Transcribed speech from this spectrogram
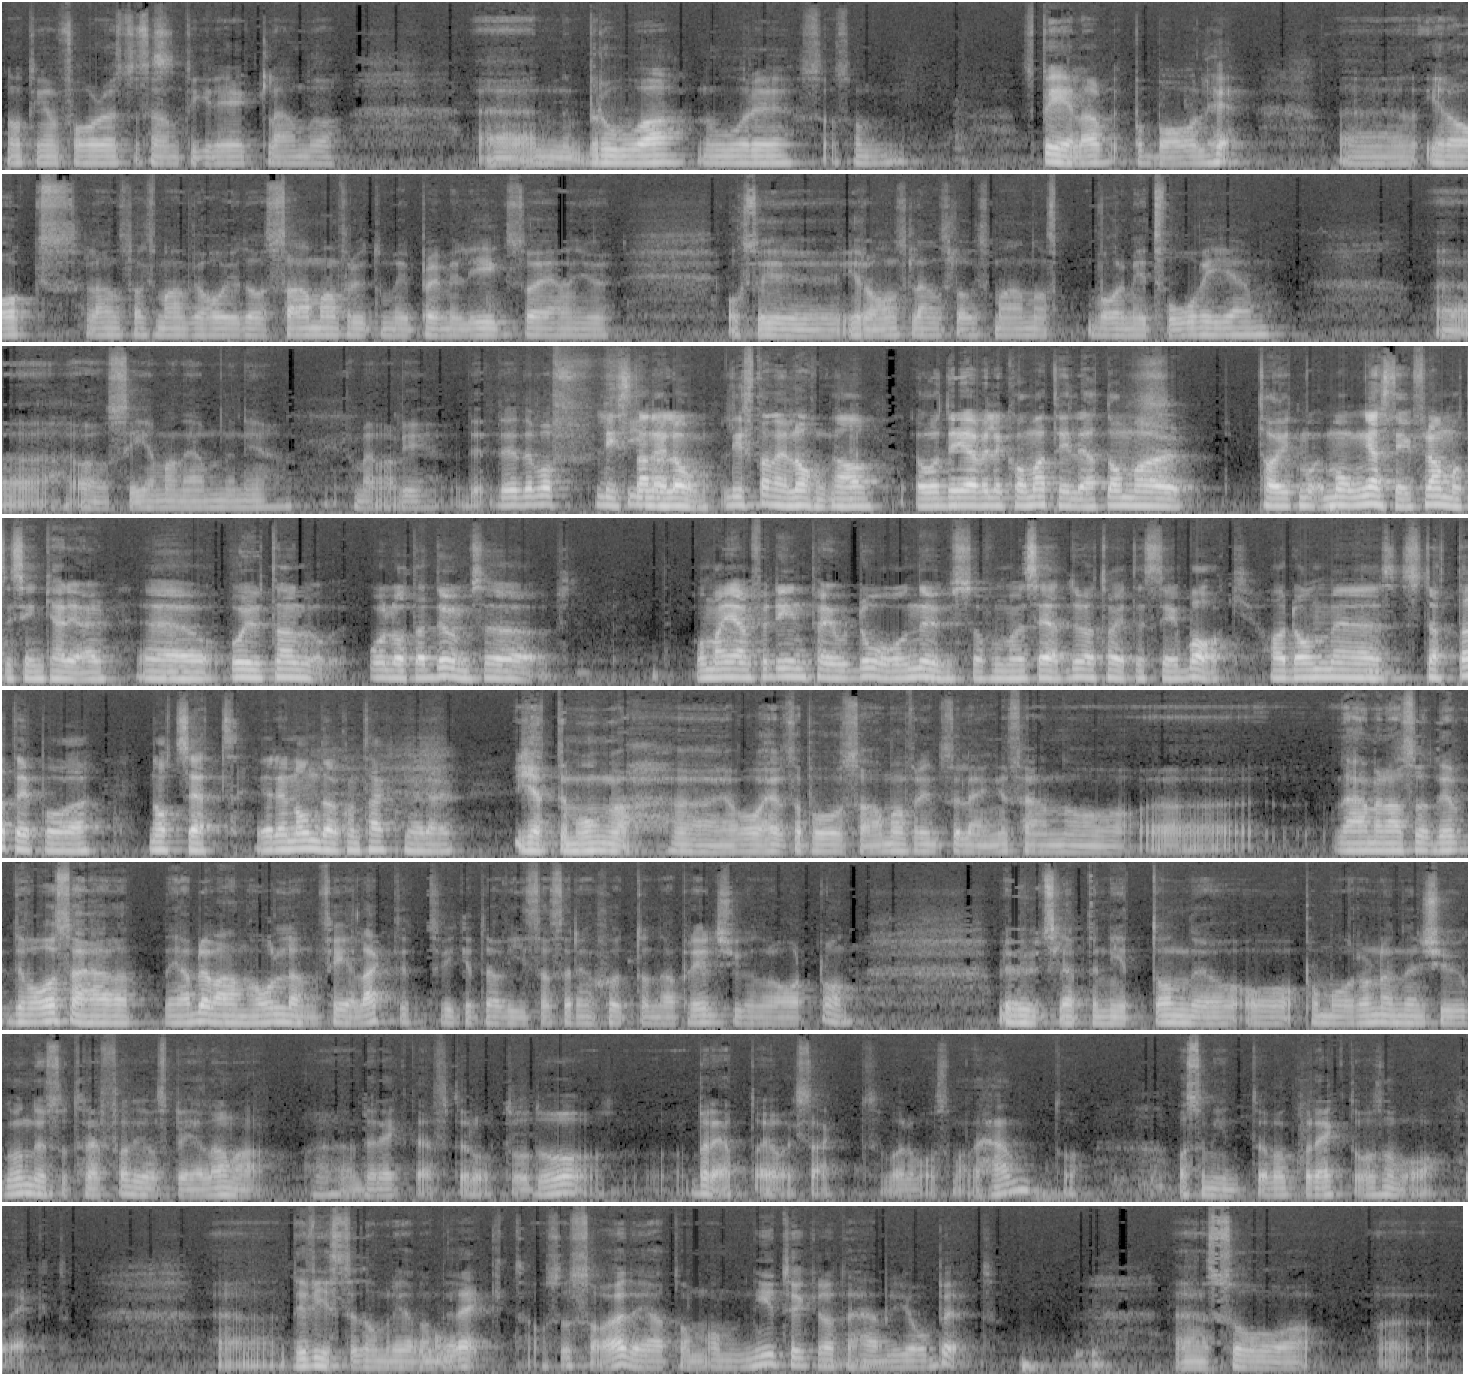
Nottingham Forest och sen till Grekland. Och eh, en Broa, Nouri, så- som spelar på Bali. Eh, Iraks landslagsman. Vi har ju då Saman, förutom i Premier League så är han ju också Irans landslagsman och varit med i två VM. Uh, ja, Sema nämner ni. menar vi. Det, det, det var Listan är lång. Listan är lång. Ja, och det jag ville komma till är att de har tagit må- många steg framåt i sin karriär. Eh, och utan att låta dum så... Om man jämför din period då och nu så får man väl säga att du har tagit ett steg bak. Har de eh, stöttat dig på något sätt? Är det någon du har kontakt med där? Jättemånga. Eh, Jag var och hälsade på Saman för inte så länge sedan och... Nej men alltså det, det var så här att när jag blev anhållen felaktigt, vilket det har visat sig den 17 april 2018, blev utsläppt den 19 och, och på morgonen den 20 så träffade jag spelarna eh, direkt efteråt och då berättade jag exakt vad det var som hade hänt och vad som inte var korrekt och vad som var korrekt. Eh, det visste de redan direkt. Och så sa jag det att om, om ni tycker att det här blir jobbigt eh, så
